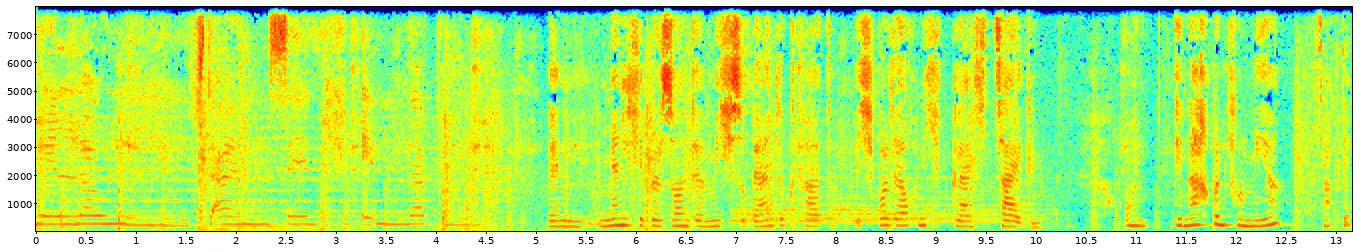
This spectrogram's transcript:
willow leaves dancing in the breeze. Wenn eine männliche Person der mich so beeindruckt hat, ich wollte auch nicht gleich zeigen. Und die Nachbarn von mir sagte,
